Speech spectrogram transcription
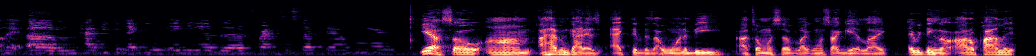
Okay. Um, have you connected with any of the frats and stuff down here? Yeah, so um I haven't got as active as I want to be. I told myself like once I get like everything's on autopilot,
